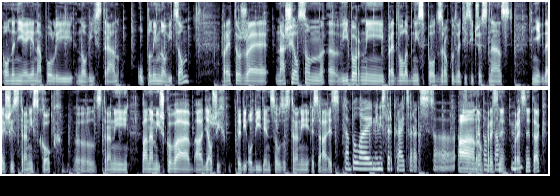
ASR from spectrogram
On nie je na poli nových strán úplným novicom, pretože našiel som e, výborný predvolebný spot z roku 2016 niekdajšej strany Skok, e, strany pána Miškova a ďalších tedy odídencov zo strany SAS. Tam bol aj minister Krajcer, ak sa, ak Áno, sa presne, mm-hmm. presne tak.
